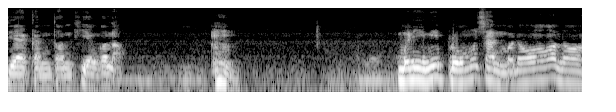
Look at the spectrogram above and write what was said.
แยกกันตอนเที่ยงก็หลับมื่อนี้มีโปรโมชั่นบ่เนาะเนาะ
